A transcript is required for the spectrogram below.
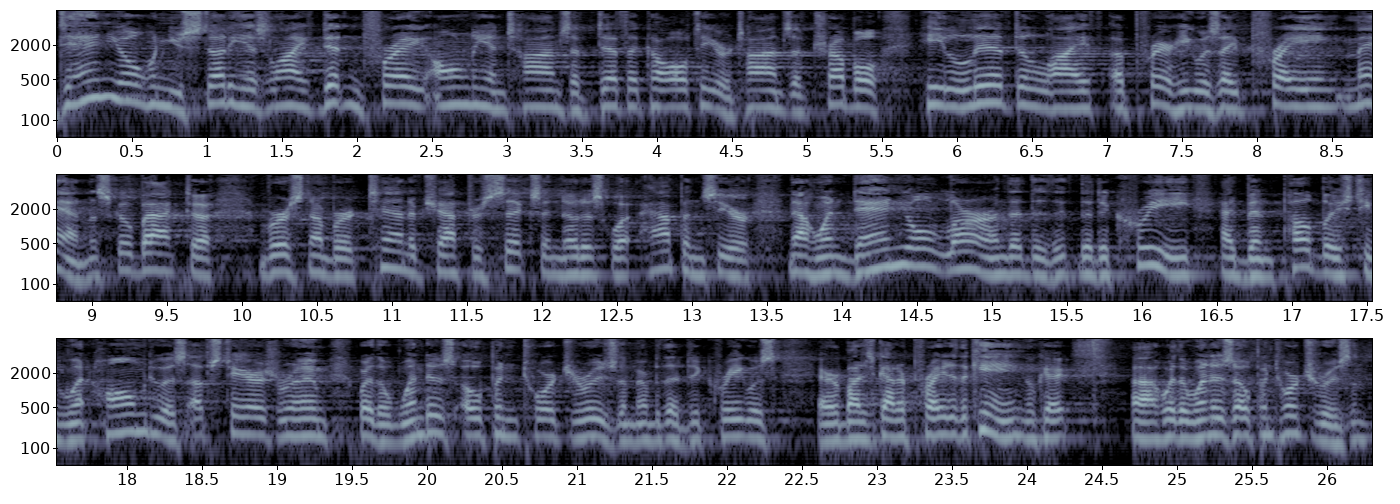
Daniel, when you study his life, didn't pray only in times of difficulty or times of trouble. He lived a life of prayer. He was a praying man. Let's go back to verse number 10 of chapter 6 and notice what happens here. Now, when Daniel learned that the, the, the decree had been published, he went home to his upstairs room where the windows opened toward Jerusalem. Remember, the decree was everybody's got to pray to the king, okay? Uh, where the windows open toward Jerusalem.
